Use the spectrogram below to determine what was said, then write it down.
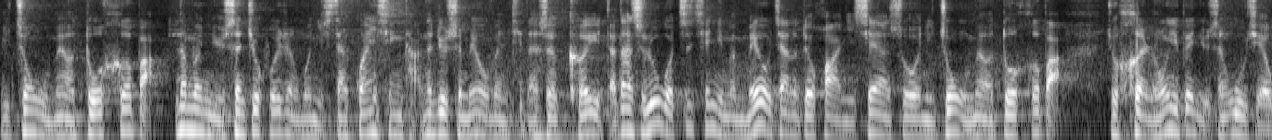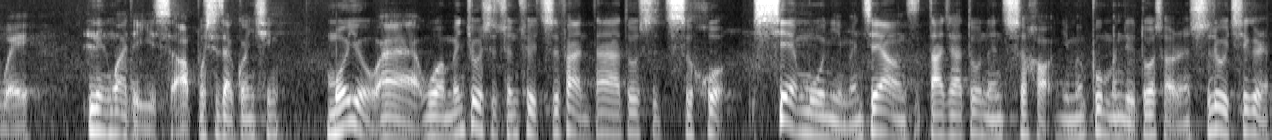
你中午没有多喝吧？那么女生就会认为你是在关心她，那就是没有问题，那是可以的。但是如果之前你们没有这样的对话，你现在说你中午没有多喝吧，就很容易被女生误解为另外的意思，而不是在关心。没有哎，我们就是纯粹吃饭，大家都是吃货，羡慕你们这样子，大家都能吃好。你们部门有多少人？十六七个人。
